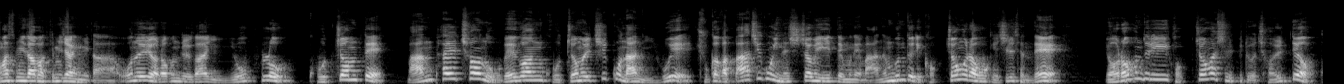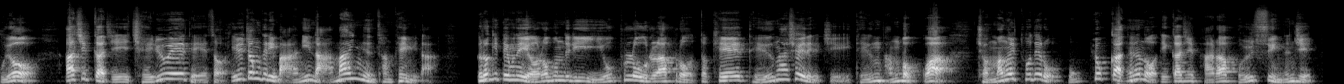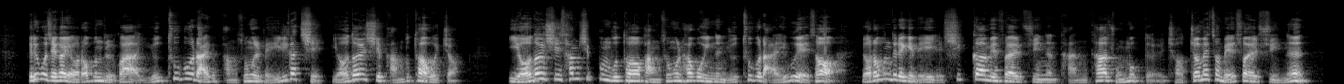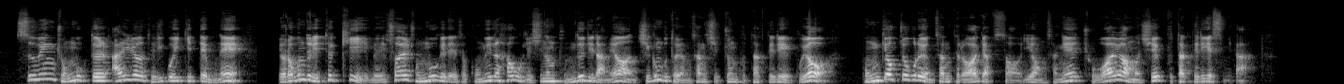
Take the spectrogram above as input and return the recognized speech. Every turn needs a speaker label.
Speaker 1: 반갑습니다. 박팀장입니다. 오늘 여러분들과 이오 플로우 고점대 18,500원 고점을 찍고 난 이후에 주가가 빠지고 있는 시점이기 때문에 많은 분들이 걱정을 하고 계실 텐데 여러분들이 걱정하실 필요 절대 없고요. 아직까지 재료에 대해서 일정들이 많이 남아있는 상태입니다. 그렇기 때문에 여러분들이 이오 플로우를 앞으로 어떻게 대응하셔야 될지 대응 방법과 전망을 토대로 목표가는 어디까지 바라볼 수 있는지 그리고 제가 여러분들과 유튜브 라이브 방송을 매일같이 8시 반부터 하고 있죠. 이 8시 30분부터 방송을 하고 있는 유튜브 라이브에서 여러분들에게 매일 시가 매수할 수 있는 단타 종목들, 저점에서 매수할 수 있는 스윙 종목들 알려드리고 있기 때문에 여러분들이 특히 매수할 종목에 대해서 고민을 하고 계시는 분들이라면 지금부터 영상 집중 부탁드리겠고요. 본격적으로 영상 들어가기 앞서 이 영상에 좋아요 한 번씩 부탁드리겠습니다.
